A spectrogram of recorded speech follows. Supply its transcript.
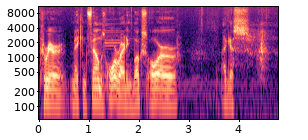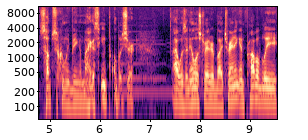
career making films or writing books or, I guess, subsequently being a magazine publisher. I was an illustrator by training, and probably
